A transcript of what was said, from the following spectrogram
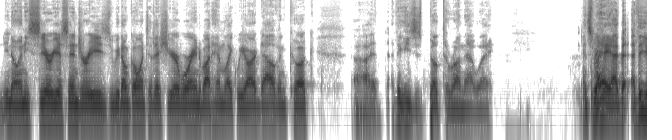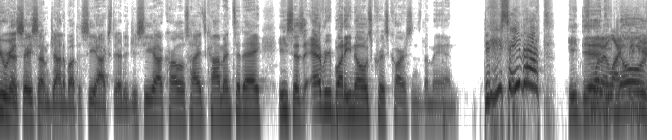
you know, any serious injuries. We don't go into this year worrying about him like we are Dalvin Cook. Uh, I think he's just built to run that way. And so, hey, I, I, think you were going to say something, John, about the Seahawks there. Did you see uh, Carlos Hyde's comment today? He says everybody knows Chris Carson's the man. Did he say that? He did. He like knows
